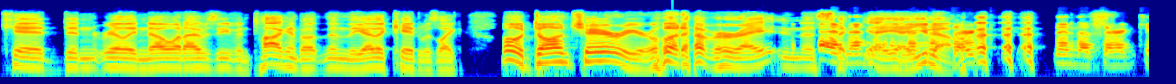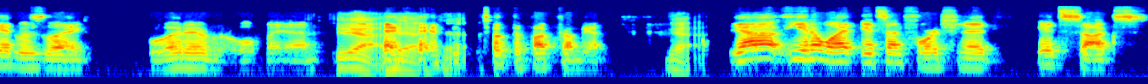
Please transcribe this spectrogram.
kid didn't really know what I was even talking about. And then the other kid was like, "Oh, Don Cherry or whatever," right? And And like, then- yeah, and yeah, then you the know, third- Then the third kid was like, "Whatever, old man." yeah, yeah, yeah. took the puck from you. Yeah. Yeah, you know what? It's unfortunate. It sucks.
